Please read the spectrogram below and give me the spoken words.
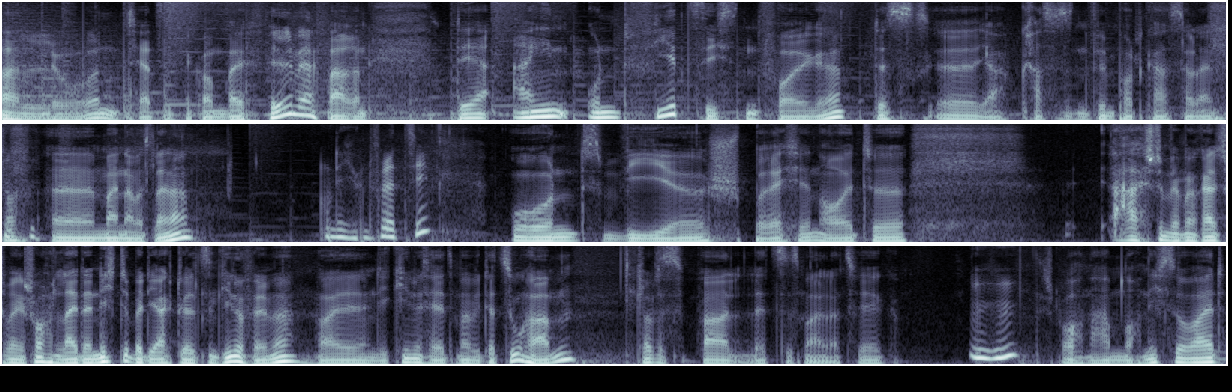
Hallo und herzlich willkommen bei Film erfahren, der 41. Folge des, äh, ja, krassesten Filmpodcasts halt einfach. äh, mein Name ist Lennart Und ich bin Fritzi. und wir sprechen heute, ah stimmt, wir haben ja gar nicht drüber gesprochen, leider nicht über die aktuellsten Kinofilme, weil die Kinos ja jetzt mal wieder zu haben. Ich glaube, das war letztes Mal, als wir Mhm. gesprochen haben, noch nicht so weit.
